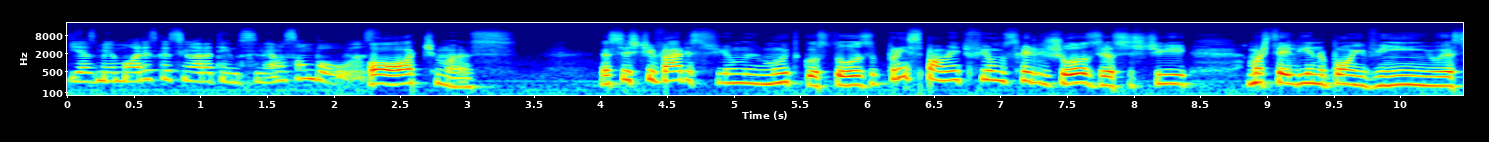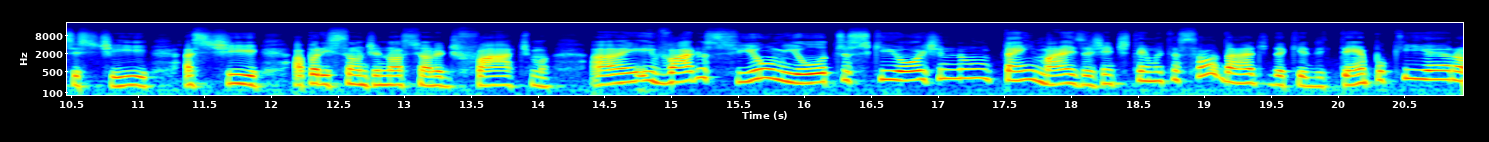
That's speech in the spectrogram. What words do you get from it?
E as memórias que a senhora tem do cinema são boas? Ótimas. Eu assisti vários filmes muito gostosos, principalmente filmes religiosos. Eu assisti Marcelino Pão e Vinho, eu assisti, assisti a aparição de Nossa Senhora de Fátima, ah, e vários filmes, outros que hoje não tem mais. A gente tem muita saudade daquele tempo que era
